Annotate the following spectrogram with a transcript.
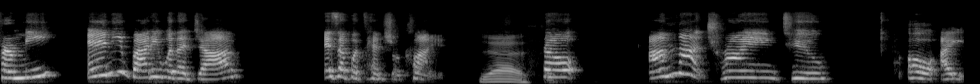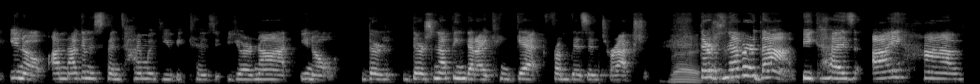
for me, anybody with a job is a potential client. Yes. So I'm not trying to, oh, I, you know, I'm not going to spend time with you because you're not, you know, there, there's nothing that I can get from this interaction. Right. There's never that because I have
